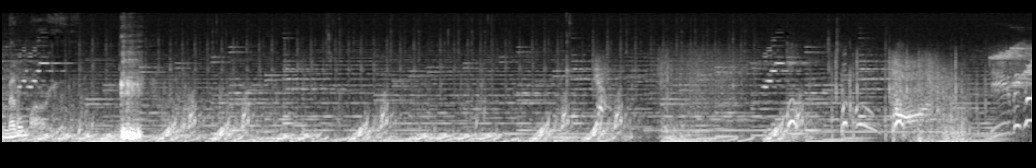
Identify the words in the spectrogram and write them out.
Metal Mario. Here we go!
